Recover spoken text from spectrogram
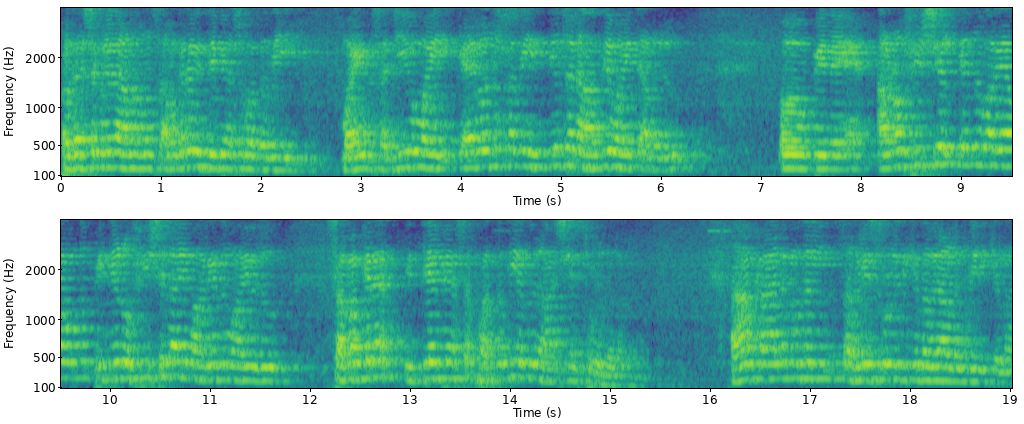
പ്രദേശങ്ങളിലാണെന്ന് സമഗ്ര വിദ്യാഭ്യാസ പദ്ധതി മായി സജീവമായി കേരളത്തിൽ തന്നെ ഇന്ത്യയിൽ തന്നെ ആദ്യമായിട്ടാണ് ഒരു പിന്നെ അൺഒഫീഷ്യൽ എന്ന് പറയാവുന്ന പിന്നീട് ഒഫീഷ്യലായി മാറിയതുമായ ഒരു സമഗ്ര വിദ്യാഭ്യാസ പദ്ധതി എന്നൊരു ആശയം തുടങ്ങുന്നത് ആ കാലം മുതൽ സർവീസുകളിരിക്കുന്നവരാണ് ഇവിടെ ഇരിക്കുന്ന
